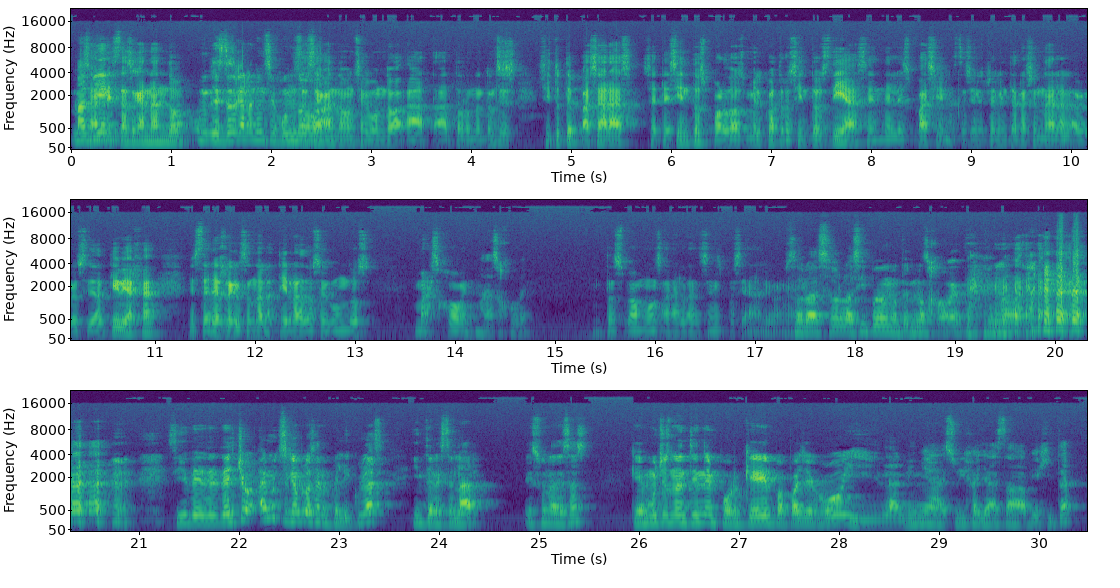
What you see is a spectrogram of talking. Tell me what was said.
Más o sea, bien, le estás ganando le estás ganando un le segundo. estás a- llegando un segundo a, a todo. Entonces, si tú te pasaras 700 por 2, 1400 días en el espacio, en la Estación Espacial Internacional, a la velocidad que viaja, estarías regresando a la Tierra dos segundos más joven. Más joven. Entonces, vamos a la Estación Espacial. Solo, solo así podemos mantenernos jóvenes. no? sí, de, de- de hecho, hay muchos ejemplos en películas. Interestelar es una de esas. Que muchos no entienden por qué el papá llegó y la niña, su hija, ya estaba viejita.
